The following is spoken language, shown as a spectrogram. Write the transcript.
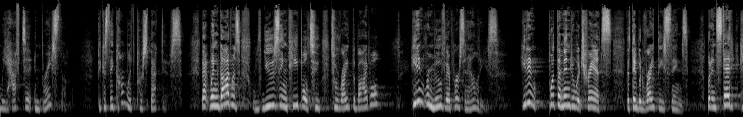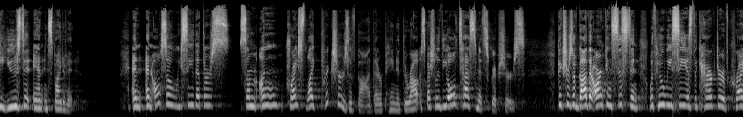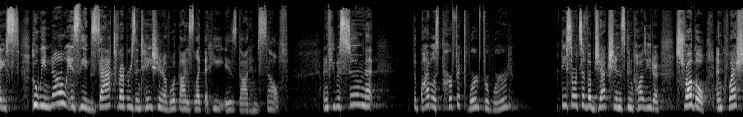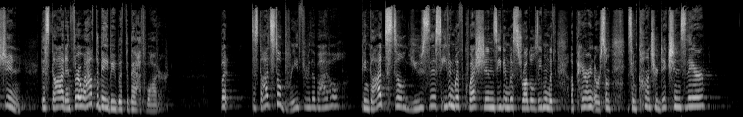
we have to embrace them because they come with perspectives. That when God was using people to, to write the Bible, He didn't remove their personalities. He didn't put them into a trance that they would write these things, but instead, He used it and in spite of it. And, and also, we see that there's some unchrist like pictures of God that are painted throughout, especially the Old Testament scriptures. Pictures of God that aren't consistent with who we see as the character of Christ, who we know is the exact representation of what God is like, that He is God Himself. And if you assume that the Bible is perfect word for word, these sorts of objections can cause you to struggle and question this God and throw out the baby with the bathwater. But does God still breathe through the Bible? Can God still use this, even with questions, even with struggles, even with apparent or some, some contradictions there?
